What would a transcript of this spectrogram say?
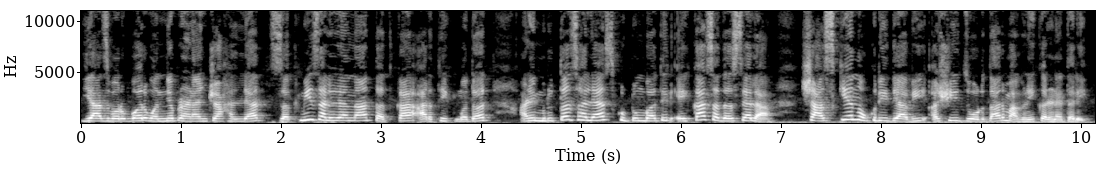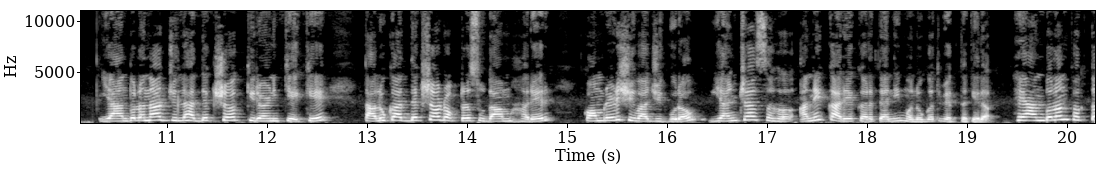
याचबरोबर वन्य प्राण्यांच्या हल्ल्यात जखमी झालेल्यांना तत्काळ आर्थिक मदत आणि मृत झाल्यास कुटुंबातील एका सदस्याला शासकीय नोकरी द्यावी अशी जोरदार मागणी करण्यात आली. या आंदोलनात जिल्हाध्यक्ष किरण केके तालुका अध्यक्ष डॉक्टर सुदाम हरेर कॉम्रेड शिवाजी गुरव यांच्यासह अनेक कार्यकर्त्यांनी मनोगत व्यक्त केलं. हे आंदोलन फक्त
